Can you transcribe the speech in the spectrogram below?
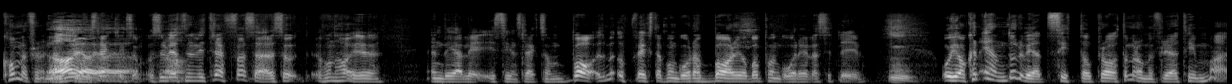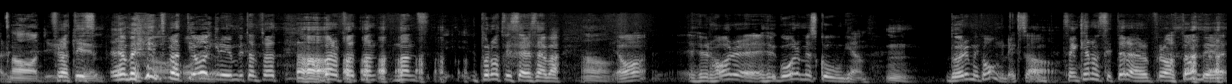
kommer från en ja, ja, ja, liksom. Och så vet när vi träffas här så hon har ju en del i sin släkt som ba, de är uppväxta på en gård och har bara jobbat på en gård hela sitt liv. Mm. Och jag kan ändå du vet sitta och prata med dem i flera timmar. Ja, du är för att grym. Det är, ja, men inte för att jag är grym utan för att, bara för att man, man på något vis är det så här bara, ja, hur, har det, hur går det med skogen? Mm då är de igång liksom. Ja. Sen kan de sitta där och prata om det.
